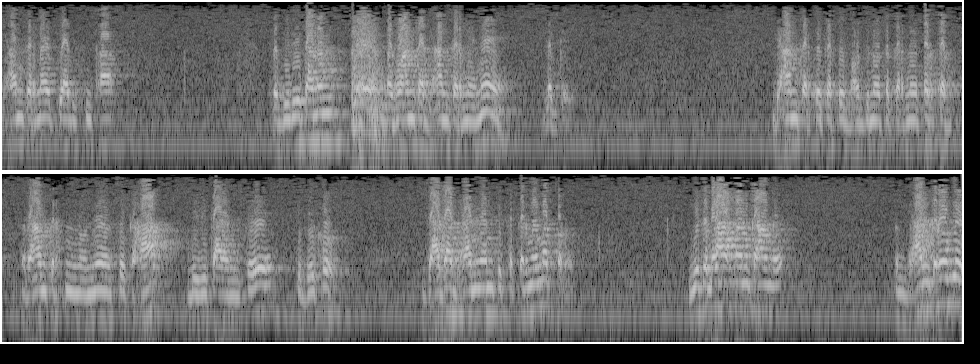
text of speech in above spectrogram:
ध्यान करना इत्यादि सीखा। तो विवेकानंद भगवान का ध्यान करने में लग गए। ध्यान करते करते बहुत दिनों तक करने पर तब रामकृष्ण ने उनसे कहा, विवेकानंद से कि देखो ज़्यादा ध्यान व्यान के चक्कर में मत पड़ो। ये तो बड़ा आसान काम है। तुम ध्यान करोगे,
